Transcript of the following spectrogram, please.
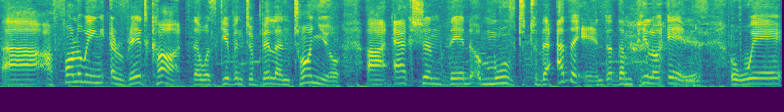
Uh, following a red card that was given to Bill Antonio, uh, action then moved to the other end, the Mpilo end, where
